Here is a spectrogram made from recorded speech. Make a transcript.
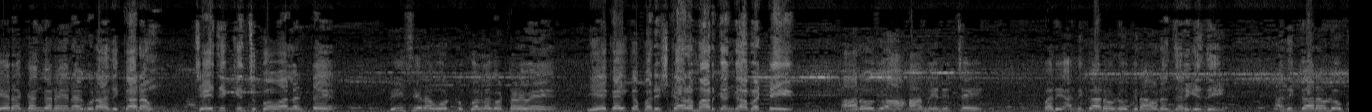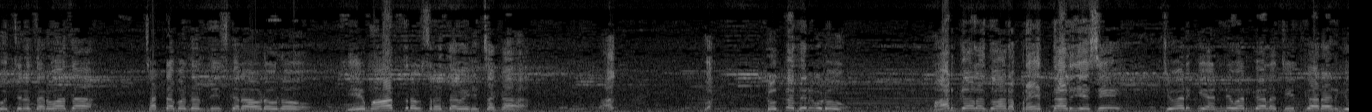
ఏ రకంగానైనా కూడా అధికారం చేజిక్కించుకోవాలంటే బీసీల ఓట్లు కొల్లగొట్టడమే ఏకైక పరిష్కార మార్గం కాబట్టి ఆ రోజు ఆ హామీనిచ్చి మరి అధికారంలోకి రావడం జరిగింది. అధికారంలోకి వచ్చిన తర్వాత చట్టబద్ధత తీసుకురావడంలో ఏమాత్రం శ్రద్ధ వహించక డొంక తిరుగుడు మార్గాల ద్వారా ప్రయత్నాలు చేసి చివరికి అన్ని వర్గాల చీత్కారానికి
